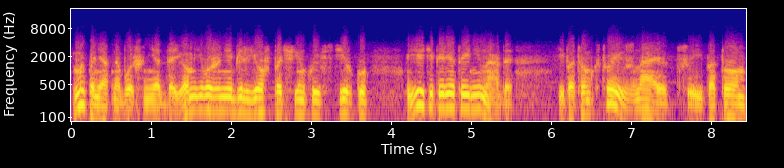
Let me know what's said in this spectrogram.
Мы, понятно, больше не отдаем его жене белье в починку и в стирку. Ей теперь это и не надо. И потом, кто их знает, и потом...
